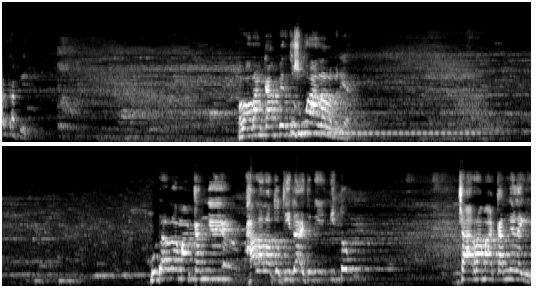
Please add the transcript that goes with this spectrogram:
orang kafir. Kalau orang kafir itu semua halal sama dia. Udahlah makannya halal atau tidak itu dihitung. Cara makannya lagi.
